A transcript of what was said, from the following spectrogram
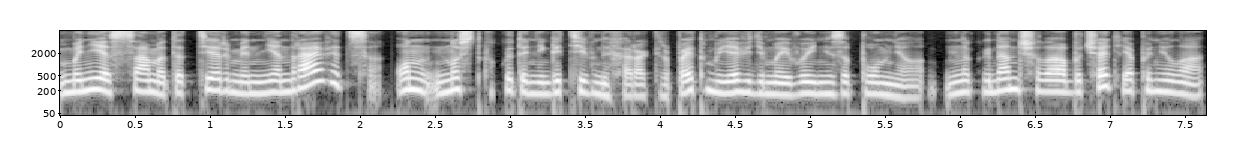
мне сам этот термин не нравится, он носит какой-то негативный характер, поэтому я, видимо, его и не запомнила. Но когда начала обучать, я поняла,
